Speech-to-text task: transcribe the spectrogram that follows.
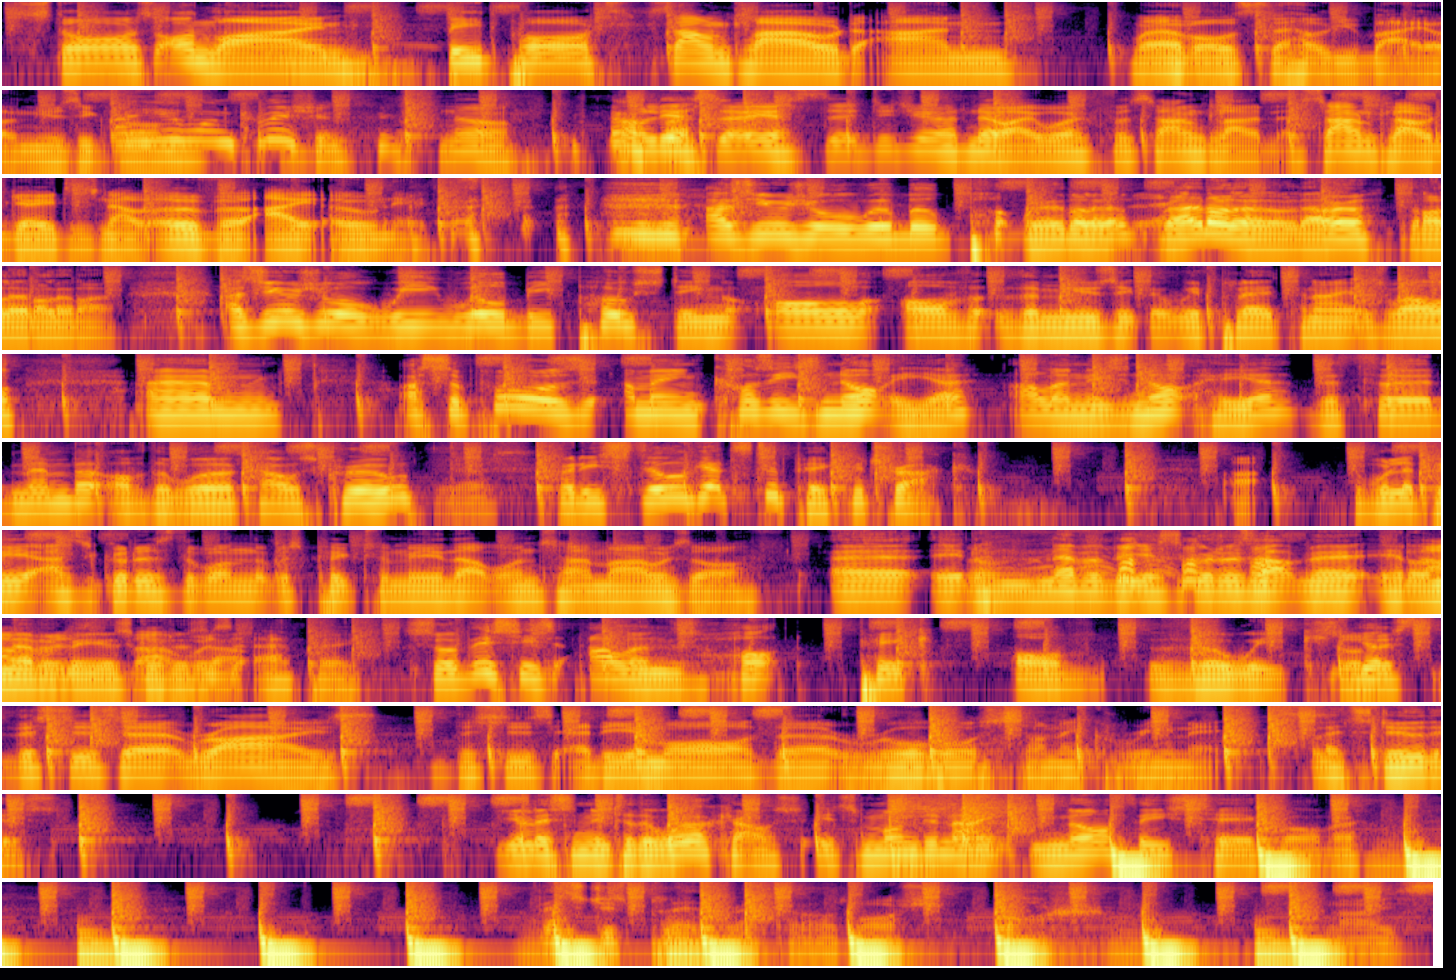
stores, online, Beatport, SoundCloud, and wherever else the hell you buy your music are from. you on commission? No. Well, yes, uh, yes. uh, Did you no? I work for SoundCloud. SoundCloud Gate is now over. I own it. As usual, we will. Po- As usual, we will be posting all of the music that we've played tonight as well. Um, I suppose, I mean, because he's not here, Alan is not here, the third member of the Workhouse crew, Yes. but he still gets to pick a track. Uh, will it be as good as the one that was picked for me that one time I was off? Uh, it'll never be as good as that, mate. It'll That never was- be as good that as was that. epic. So this is Alan's hot pick of the week. So this this is uh, Rise. This is Eddie Amador, the Robosonic remix. Let's do this. You're listening to the Workhouse. It's Monday night, Northeast Takeover. Let's just play the record. Bosh. Bosh. Nice.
